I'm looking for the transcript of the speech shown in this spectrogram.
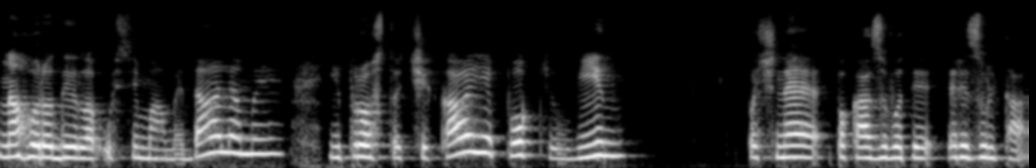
Нагородила усіма медалями і просто чекає, поки він почне показувати результат.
